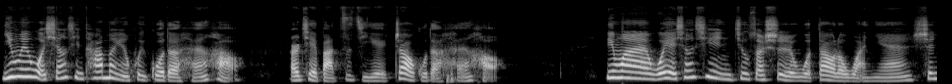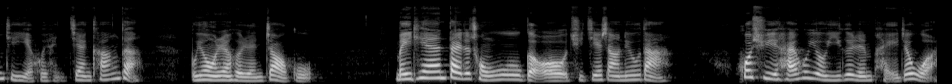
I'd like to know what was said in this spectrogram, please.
因为我相信他们也会过得很好，而且把自己也照顾得很好。另外，我也相信，就算是我到了晚年，身体也会很健康的，不用任何人照顾，每天带着宠物狗去街上溜达，或许还会有一个人陪着我，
